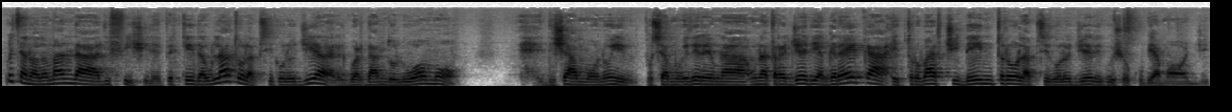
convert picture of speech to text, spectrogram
Questa è una domanda difficile perché da un lato la psicologia riguardando l'uomo, eh, diciamo, noi possiamo vedere una, una, tragedia greca e trovarci dentro la psicologia di cui ci occupiamo oggi.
